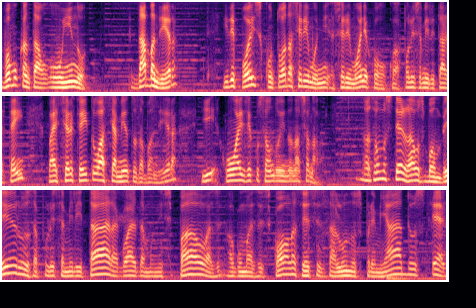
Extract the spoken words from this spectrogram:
vamos cantar o hino da bandeira, e depois, com toda a cerimônia, cerimônia com, a Polícia Militar tem, vai ser feito o hasteamento da bandeira e com a execução do hino nacional. Nós vamos ter lá os bombeiros, a Polícia Militar, a Guarda Municipal, as, algumas escolas, esses alunos premiados, é,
